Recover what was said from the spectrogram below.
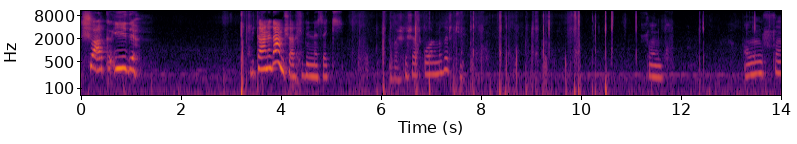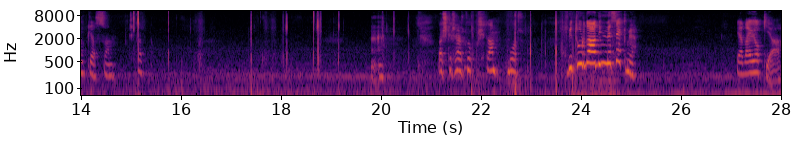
Şarkı iyiydi. Bir tane daha mı şarkı dinlesek? Başka şarkı var mıdır ki? Song. Onu son yazsam. Çıkar. Başka şarkı yokmuş tamam boş. Bir tur daha dinlesek mi? Ya da yok ya.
